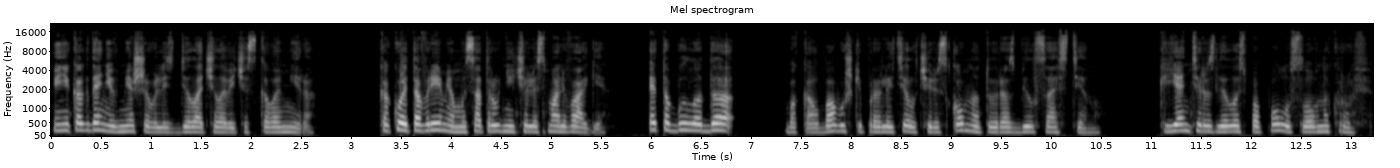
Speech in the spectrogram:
и никогда не вмешивались в дела человеческого мира. Какое-то время мы сотрудничали с Мальваги. Это было до... Бокал бабушки пролетел через комнату и разбился о стену. Кьянти разлилось по полу, словно кровь.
